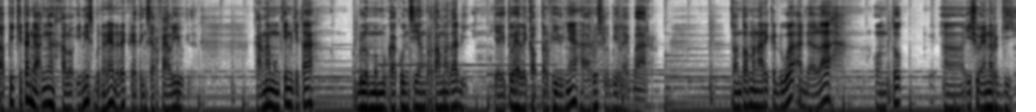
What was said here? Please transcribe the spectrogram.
tapi kita nggak ngeh kalau ini sebenarnya adalah creating share value gitu. Karena mungkin kita belum membuka kunci yang pertama tadi yaitu helikopter view-nya harus lebih lebar. Contoh menarik kedua adalah untuk uh, isu energi.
